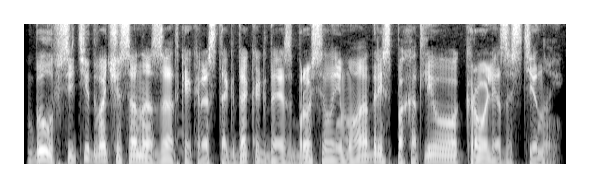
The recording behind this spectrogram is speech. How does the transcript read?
Был в сети два часа назад, как раз тогда, когда я сбросила ему адрес похотливого кроля за стеной.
